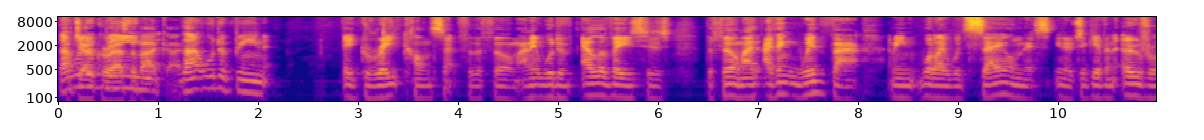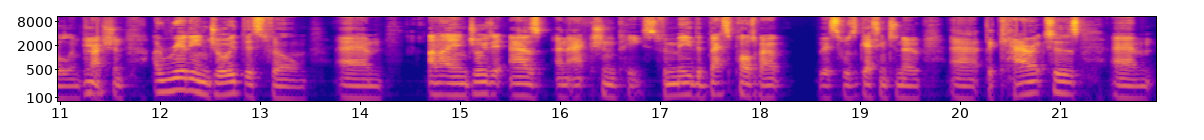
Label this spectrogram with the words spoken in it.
That the would have Joker as the bad guy. That would have been a great concept for the film, and it would have elevated the film. I, I think with that, I mean, what I would say on this, you know, to give an overall impression, I really enjoyed this film, um, and I enjoyed it as an action piece. For me, the best part about this was getting to know uh, the characters. Um,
